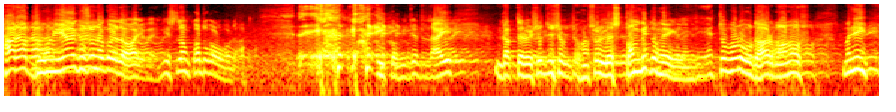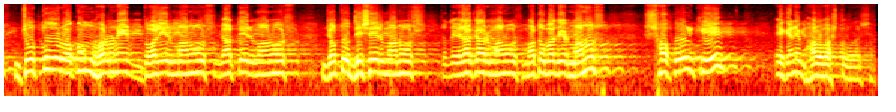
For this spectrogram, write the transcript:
সারা দুনিয়ায় ঘোষণা করে দেওয়া যাবে ইসলাম কত বড় বড়। এই কবিতাটা তাই ডক্টর ঐশ্বর্য যখন শুনলে স্তম্ভিত হয়ে গেলেন যে এত বড় উদার মানুষ। মানে যত রকম ধরনের দলের মানুষ, জাতের মানুষ, যত দেশের মানুষ, যত এলাকার মানুষ, মতবাদের মানুষ, সকলকে এখানে ভালোবাসতে বলেছেন।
